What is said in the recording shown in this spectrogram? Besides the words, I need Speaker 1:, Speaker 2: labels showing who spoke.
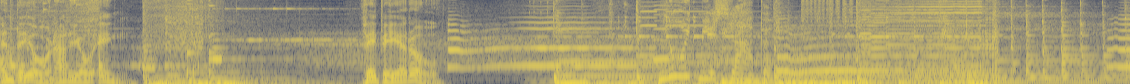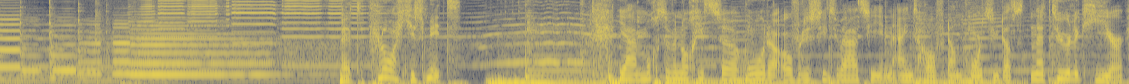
Speaker 1: NPO Radio 1. VPRO.
Speaker 2: Nooit meer slapen. Met Floortje Smit.
Speaker 3: Ja, mochten we nog iets uh, horen over de situatie in Eindhoven, dan hoort u dat natuurlijk hier.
